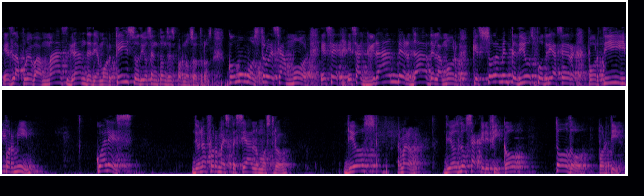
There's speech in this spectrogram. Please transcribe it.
es la prueba más grande de amor. ¿Qué hizo Dios entonces por nosotros? ¿Cómo mostró ese amor, ese, esa gran verdad del amor que solamente Dios podría hacer por ti y por mí? ¿Cuál es? De una forma especial lo mostró. Dios, hermano, Dios lo sacrificó todo por ti.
